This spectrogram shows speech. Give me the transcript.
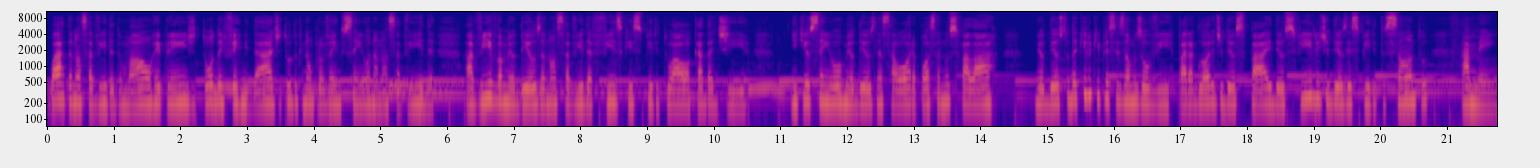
Guarda a nossa vida do mal, repreende toda enfermidade, tudo que não provém do Senhor na nossa vida. Aviva, meu Deus, a nossa vida física e espiritual a cada dia. E que o Senhor, meu Deus, nessa hora possa nos falar meu Deus, tudo aquilo que precisamos ouvir, para a glória de Deus Pai, Deus Filho e de Deus Espírito Santo. Amém.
